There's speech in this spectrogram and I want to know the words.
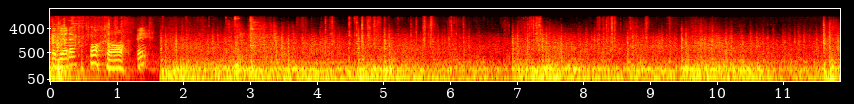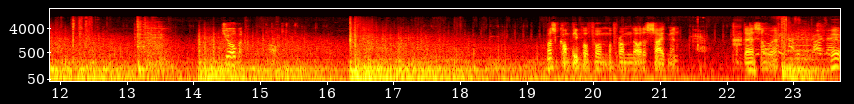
Kill the other. Fuck off. Okay. You open? Oh. Must come people from from the other side, man. From there somewhere. Yeah.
